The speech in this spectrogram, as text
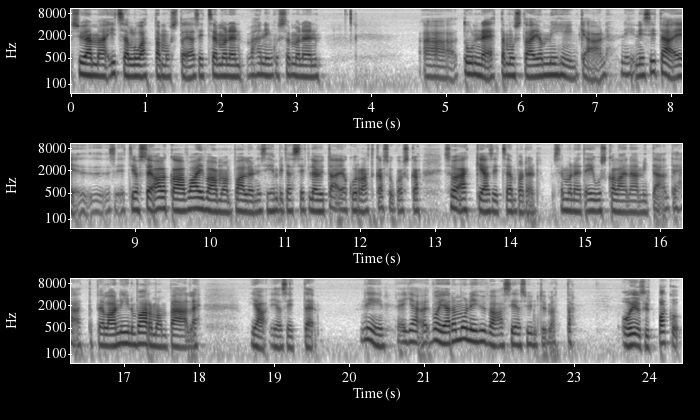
syömään itseluottamusta ja sitten semmoinen vähän niin kuin semmoinen – ää, tunne, että musta ei ole mihinkään, niin, niin sitä ei, että jos se alkaa vaivaamaan paljon, niin siihen pitäisi sitten löytää joku ratkaisu, koska se on äkkiä sitten semmoinen, että ei uskalla enää mitään tehdä, että pelaa niin varman päälle ja, ja sitten niin, ei jää, voi jäädä moni hyvä asia syntymättä. Oi ja siis pakko,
